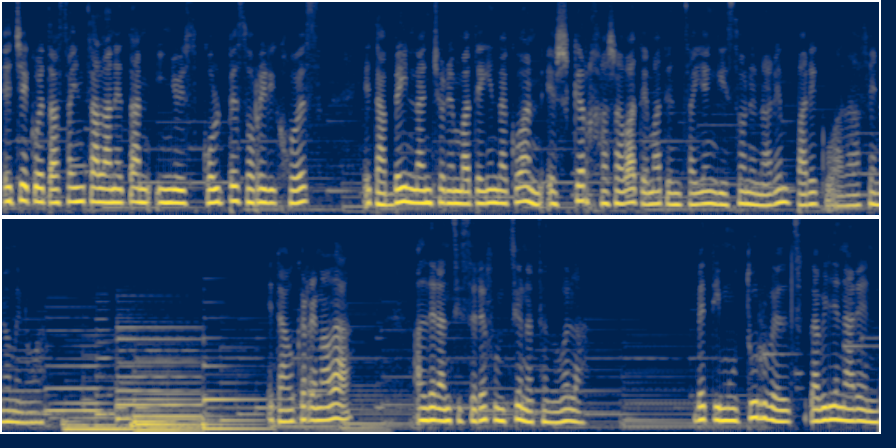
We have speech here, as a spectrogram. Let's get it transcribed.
Etxeko eta zaintza lanetan inoiz kolpez horririk joez, eta behin lantxoren bat egindakoan esker jasa bat ematen zaien gizonenaren parekoa da fenomenoa. Eta okerrena da, alderantziz ere funtzionatzen duela. Beti muturbeltz dabilenaren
